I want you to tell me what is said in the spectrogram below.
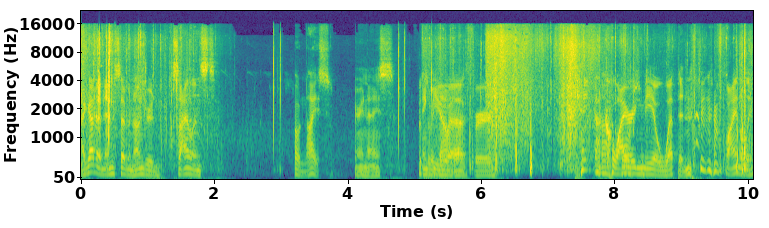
I got an M700 silenced. Oh, nice. Very nice. Thank you uh, for acquiring me a weapon. Finally.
